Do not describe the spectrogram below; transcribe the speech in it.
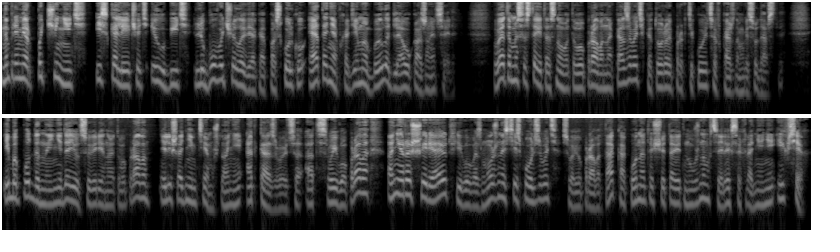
например, подчинить, искалечить и убить любого человека, поскольку это необходимо было для указанной цели. В этом и состоит основа того права наказывать, которое практикуется в каждом государстве. Ибо подданные не дают суверену этого права, и лишь одним тем, что они отказываются от своего права, они расширяют его возможность использовать свое право так, как он это считает нужным в целях сохранения их всех.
